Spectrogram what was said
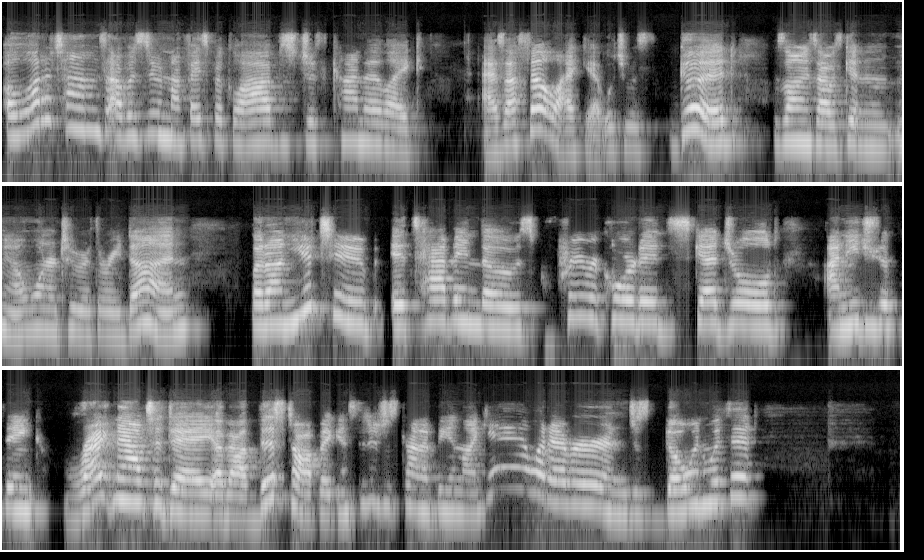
A lot of times I was doing my Facebook lives just kind of like as I felt like it, which was good as long as I was getting, you know, one or two or three done. But on YouTube, it's having those pre recorded, scheduled, I need you to think right now today about this topic instead of just kind of being like, yeah, whatever, and just going with it.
